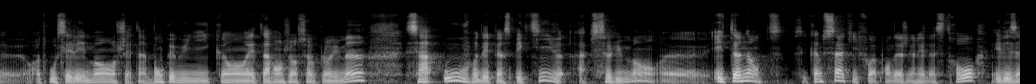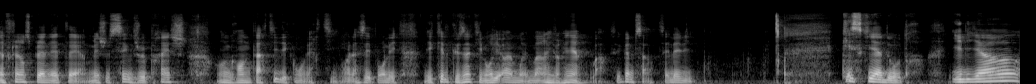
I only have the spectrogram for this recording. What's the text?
euh, retrousser les manches, être un bon communicant, être arrangeant sur le plan humain, ça ouvre des perspectives absolument euh, étonnantes c'est comme ça qu'il faut apprendre à gérer l'astro et les influences planétaires. Mais je sais que je prêche en grande partie des convertis. Voilà, c'est pour les, quelques-uns qui m'ont dit « Ah, moi, il m'arrive rien. Bah, c'est comme ça, c'est la vie. Qu'est-ce qu'il y a d'autre? Il y a euh,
